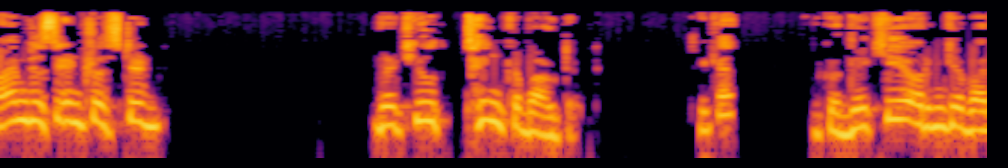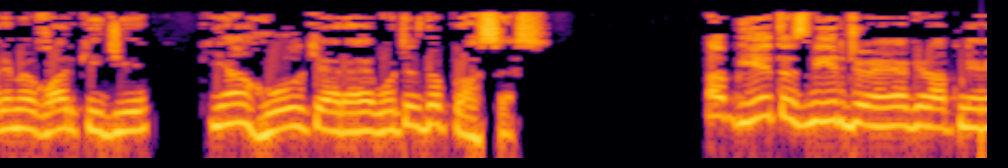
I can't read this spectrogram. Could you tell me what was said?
I am just interested that you think about it ٹھیک ہے؟ ان کو دیکھیے اور ان کے بارے میں غور کیجیے کہ یہاں ہو کیا رہا ہے. واٹ از دا پروسیس اب یہ تصویر جو ہے، اگر آپ نے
